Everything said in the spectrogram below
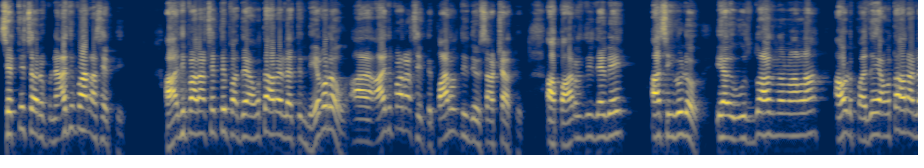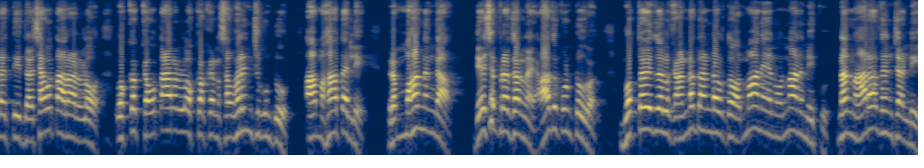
శక్తి స్వరూపిణి ఆదిపారాశక్తి. ఆదిపరాశక్తి పది అవతారాలు ఎత్తింది ఎవరు ఆ ఆదిపరాశక్తి పార్వతీదేవి సాక్షాత్తు. ఆ పార్వతీదేవే ఆ శివుడు ఈ ఉద్వాదన వల్ల ఆవిడ పదే అవతారాలు ఎత్తి దశావతారాల్లో ఒక్కొక్క అవతారంలో ఒక్కొక్కరిని సంహరించుకుంటూ ఆ మహాతల్లి బ్రహ్మాండంగా దేశ ప్రజల్ని ఆదుకుంటూ ముత్తైదులకు అండదండలతో అమ్మా నేను ఉన్నాను మీకు. నన్ను ఆరాధించండి.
